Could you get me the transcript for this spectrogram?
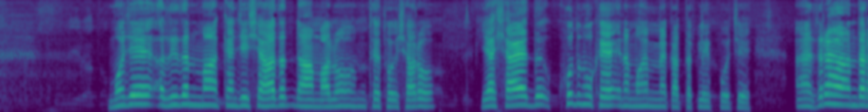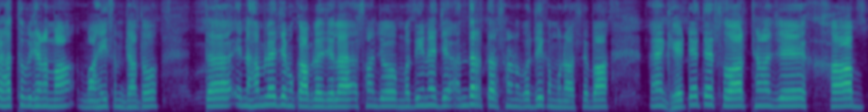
मुंहिंजे अज़ीज़नि मां कंहिंजी शहादत ॾांहुं मालूम थिए थो इशारो या शायदि ख़ुदि मूंखे इन मुहिम में का तकलीफ़ पहुचे ऐं ज़र अंदरु हथु विझण मां मां ई सम्झां थो त इन हमले जे मुक़ाबले जे लाइ असांजो मदीने जे अंदरु तरसणु वधीक मुनासिबु आहे ऐं घेटे ते सुवारु थियण जे ख़्वाबु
